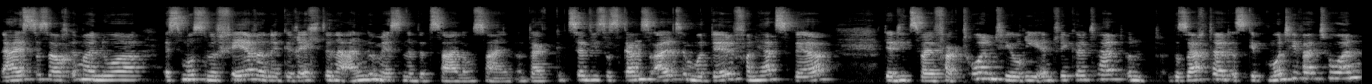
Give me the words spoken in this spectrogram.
da heißt es auch immer nur, es muss eine faire, eine gerechte, eine angemessene Bezahlung sein. Und da gibt's ja dieses ganz alte Modell von Herzberg, der die Zwei-Faktoren-Theorie entwickelt hat und gesagt hat, es gibt Motivatoren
